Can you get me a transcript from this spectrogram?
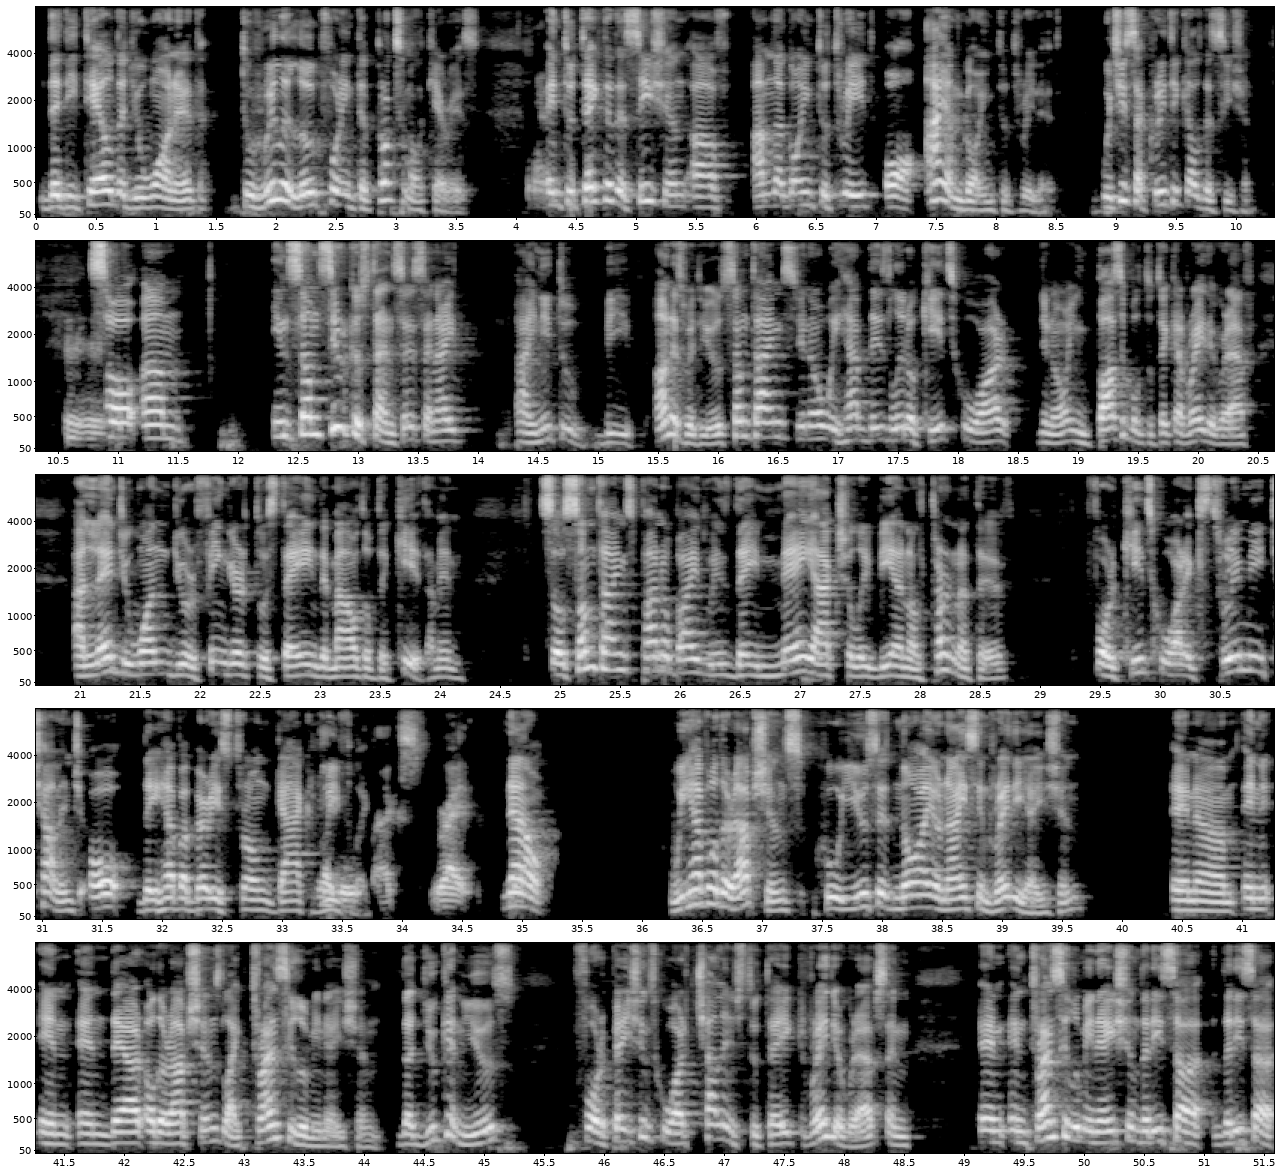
the detail that you wanted to really look for interproximal caries right. and to take the decision of I'm not going to treat or I am going to treat it, which is a critical decision. Mm-hmm. So, um, in some circumstances, and I I need to be honest with you. Sometimes, you know, we have these little kids who are, you know, impossible to take a radiograph unless you want your finger to stay in the mouth of the kid. I mean, so sometimes panobite wings, they may actually be an alternative for kids who are extremely challenged or they have a very strong gag reflex. Right. Now, we have other options who uses no ionizing radiation and um, and, and and there are other options like transillumination that you can use for patients who are challenged to take radiographs and and, and transillumination that is a that is a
